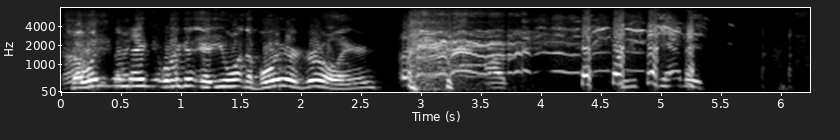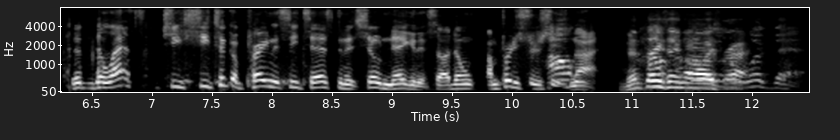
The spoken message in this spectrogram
So what are you gonna name it? We're you wanting a boy or a girl, Aaron? Uh, we- we The, the last she she took a pregnancy test and it showed negative, so I don't. I'm pretty sure she's How- not. Them things ain't always long right. Was that?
